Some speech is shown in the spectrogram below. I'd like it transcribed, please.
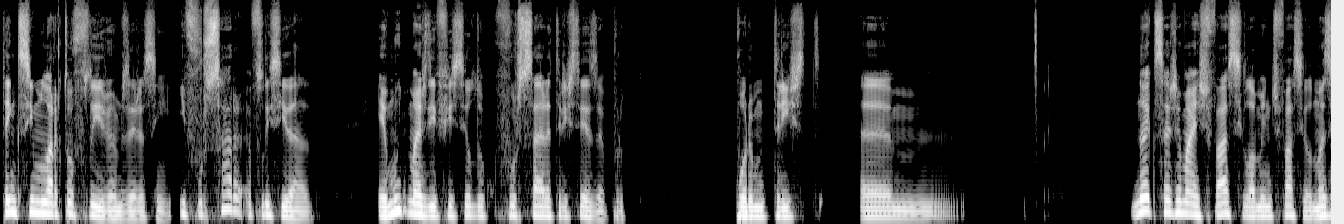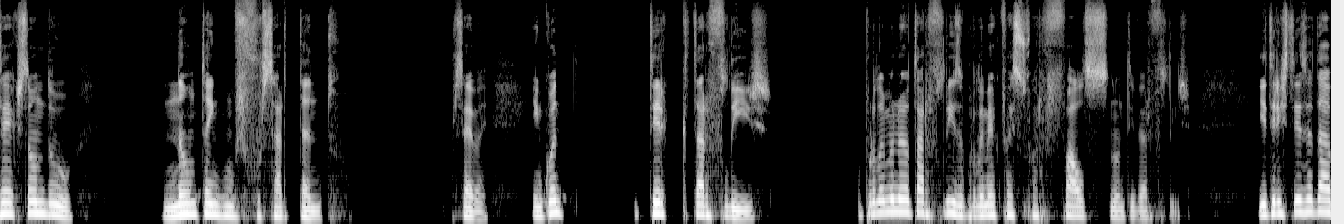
tenho que simular que estou feliz, vamos dizer assim. E forçar a felicidade é muito mais difícil do que forçar a tristeza, porque pôr-me triste um, não é que seja mais fácil ou menos fácil, mas é a questão do não tenho que me esforçar tanto. Percebem? Enquanto ter que estar feliz, o problema não é eu estar feliz, o problema é que vai soar falso se não estiver feliz. E a tristeza dá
